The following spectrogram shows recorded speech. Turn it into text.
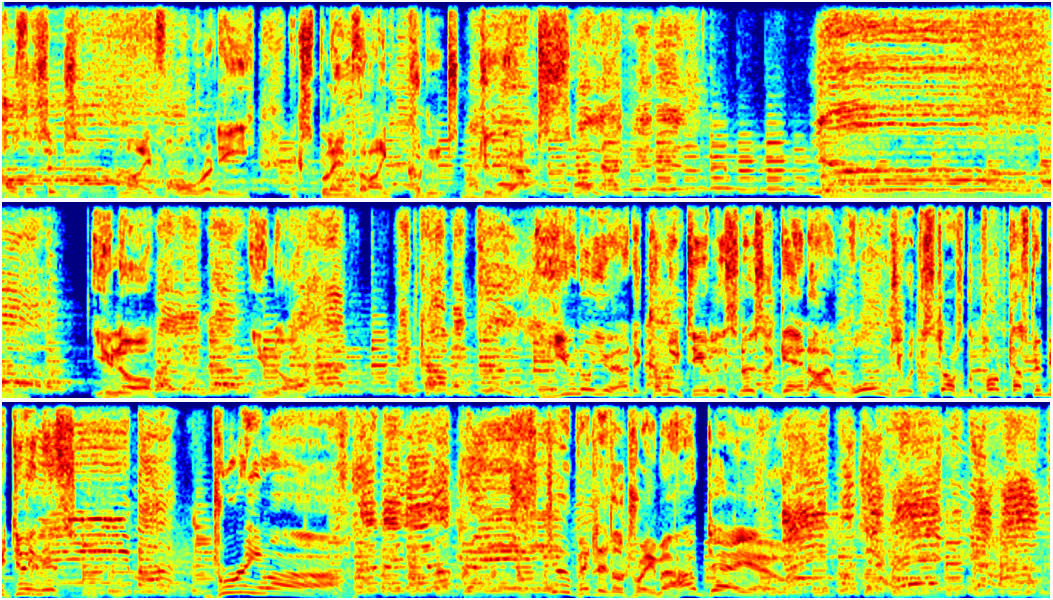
posited, and I've already explained that I couldn't do that. My life it is. You. You know, Well, you know. You know. You had it coming to you. you know you had it coming to you, listeners. Again, I warned you at the start of the podcast we'd be doing this. Dreamer. Stupid little dream. Stupid little dreamer, how dare you? Now you put your head in your hands.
